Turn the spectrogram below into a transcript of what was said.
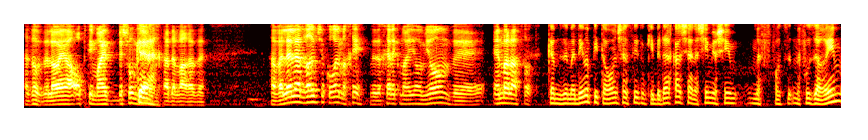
עזוב, זה לא היה אופטימייז בשום כן. דרך, הדבר הזה. אבל אלה הדברים שקורים, אחי, וזה חלק מהיום-יום, ואין מה לעשות. גם זה מדהים הפתרון שעשיתם, כי בדרך כלל כשאנשים יושבים מפוז... מפוזרים,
